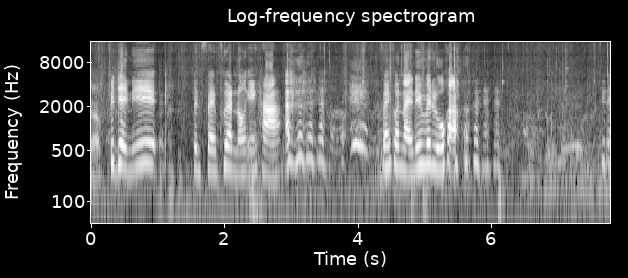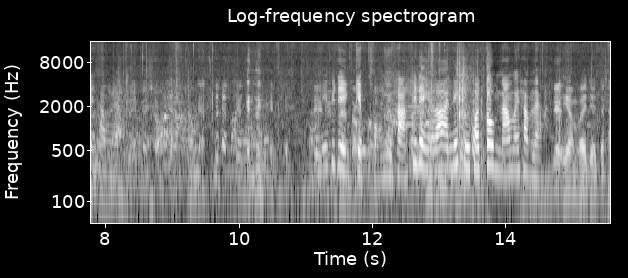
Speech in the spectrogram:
ครับพี่เด่นนี่เป็นแฟนเพื่อนน้องเองค่ะ แฟนคนไหนนี่ไม่รู้ค่ะ พี่เด่นทำอะไรอะ อันนี้พี่เด่นเก็บของอยู่ค่ะ พี่เด่นแล้วอันนี้คือเขาต้มน้ำไว้ทำอะไรอะเตรียมไว้เดี๋ยวจะท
